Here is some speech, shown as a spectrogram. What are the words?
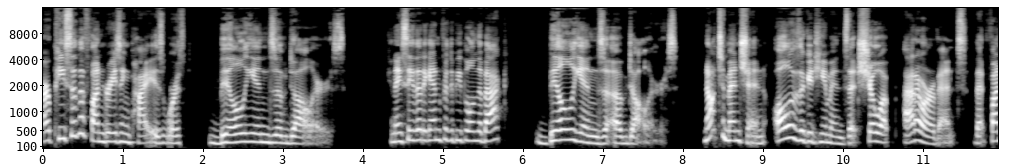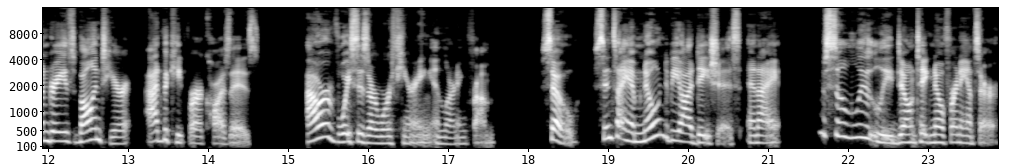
Our piece of the fundraising pie is worth billions of dollars. Can I say that again for the people in the back? Billions of dollars. Not to mention all of the good humans that show up at our events that fundraise, volunteer, advocate for our causes. Our voices are worth hearing and learning from. So since I am known to be audacious and I absolutely don't take no for an answer,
